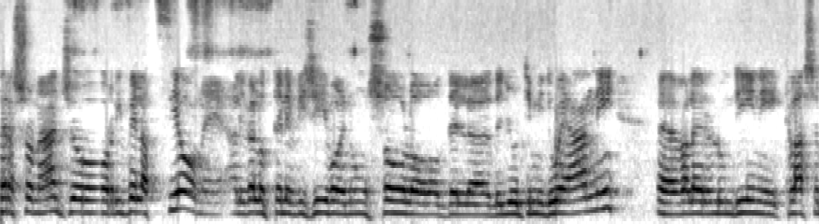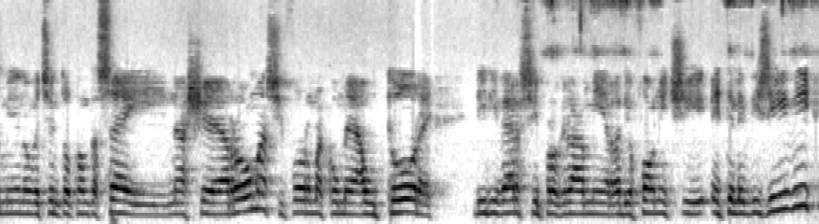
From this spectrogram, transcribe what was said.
personaggio rivelazione a livello televisivo e non solo del, degli ultimi due anni eh, Valerio Lundini, classe 1986, nasce a Roma, si forma come autore di diversi programmi radiofonici e televisivi.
